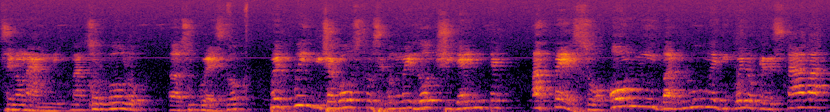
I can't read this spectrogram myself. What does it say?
se non anni, ma sorvolo uh, su questo Quel 15 agosto, secondo me, l'Occidente ha perso ogni barlume di quello che restava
